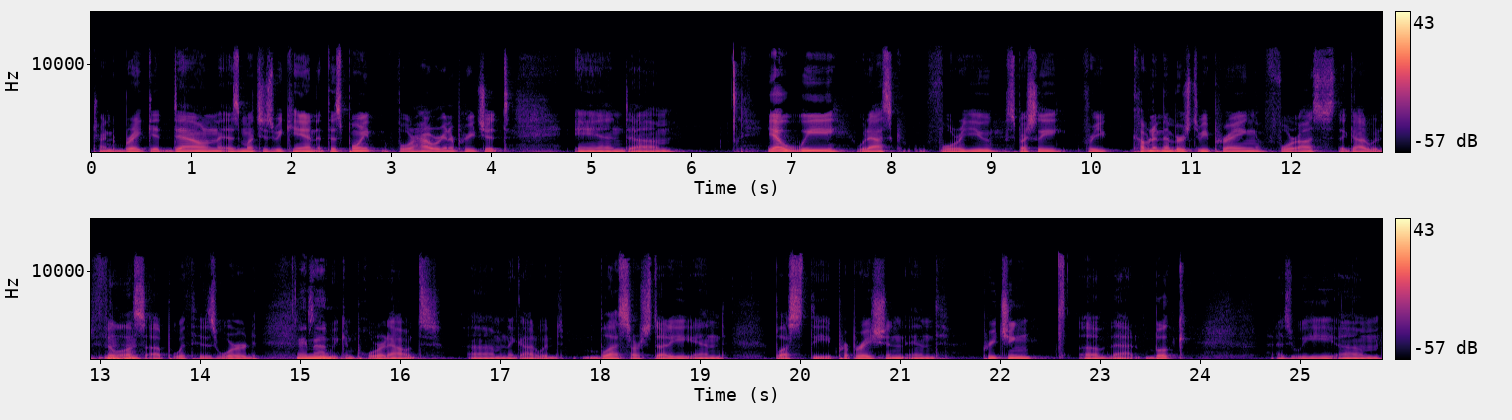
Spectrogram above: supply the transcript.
trying to break it down as much as we can at this point for how we're going to preach it. And um, yeah, we would ask for you, especially for you covenant members, to be praying for us that God would fill Mhm. us up with His Word so that we can pour it out, um, and that God would bless our study and bless the preparation and preaching of that book as we um,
